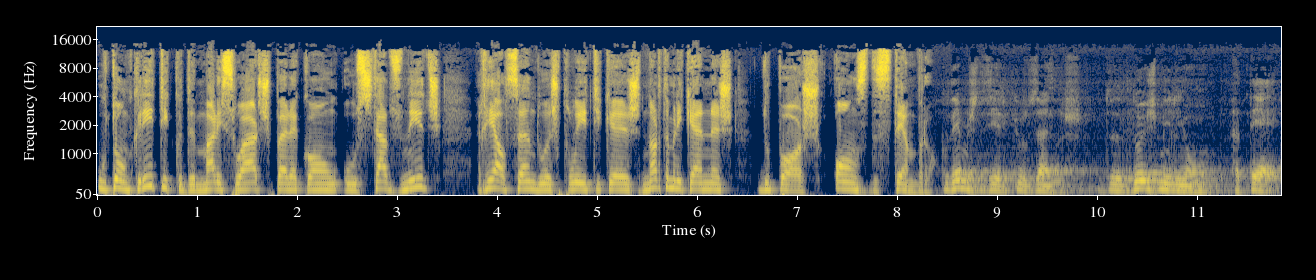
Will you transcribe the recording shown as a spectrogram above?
o tom crítico de Mário Soares para com os Estados Unidos, realçando as políticas norte-americanas do pós-11 de setembro. Podemos dizer que os anos de 2001 até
